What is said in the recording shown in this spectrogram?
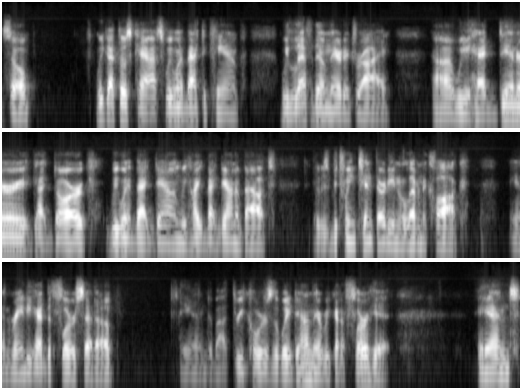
So we got those casts. We went back to camp. We left them there to dry. Uh, we had dinner. It got dark. We went back down. We hiked back down about. It was between ten thirty and eleven o'clock, and Randy had the FLIR set up. And about three quarters of the way down there, we got a FLIR hit, and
